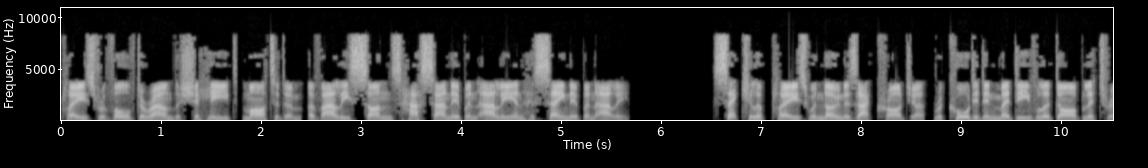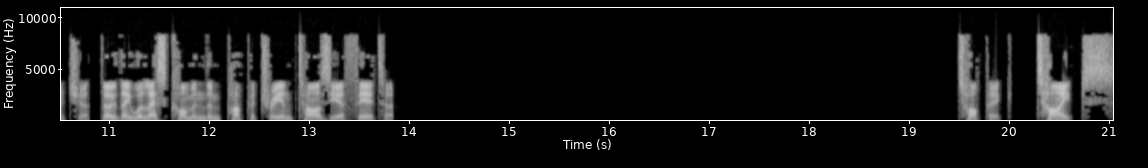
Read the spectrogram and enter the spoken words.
plays revolved around the shaheed martyrdom of Ali's sons Hassan ibn Ali and Hussein ibn Ali. Secular plays were known as akhraja, recorded in medieval adab literature, though they were less common than puppetry and tazia theatre. Topic: Types.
